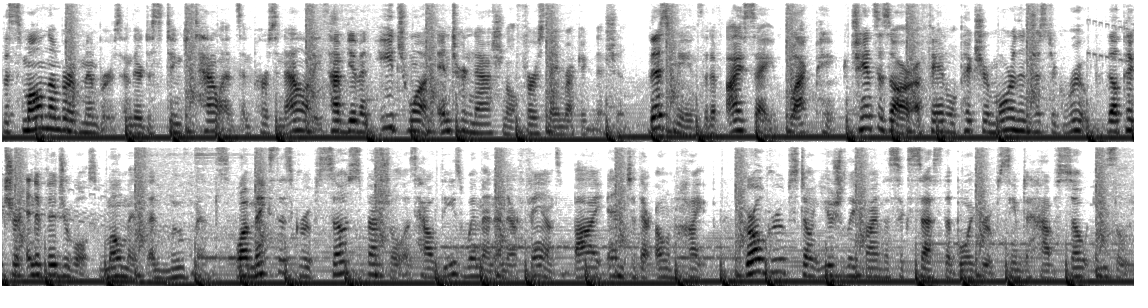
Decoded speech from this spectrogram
The small number of members and their distinct talents and personalities have given each one international first name recognition. This means that if I say Blackpink, chances are a fan will picture more than just a group. They'll picture individuals, moments, and movements. What makes this group so special is how these women and their fans buy into their own hype. Girl groups don't usually find the success that boy groups seem to have so easily.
